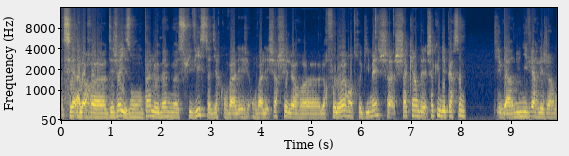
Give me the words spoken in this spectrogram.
C'est alors euh, déjà ils ont pas le même suivi, c'est-à-dire qu'on va aller on va aller chercher leurs euh, followers entre guillemets. chacun des, chacune des personnes qui a un univers légèrement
